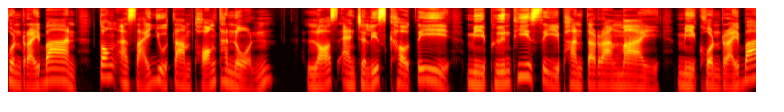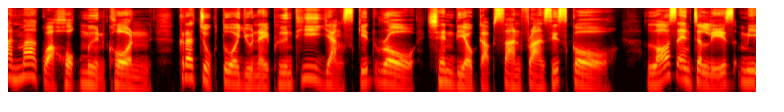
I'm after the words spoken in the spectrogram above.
คนไร้บ้านต้องอาศัยอยู่ตามท้องถนนลอสแอนเจลิส c า u ตี้มีพื้นที่ 4,000 ตารางไมล์มีคนไร้บ้านมากกว่า 60,000 คน กระจุกตัวอยู่ในพื้นที่อย่างสกิดโร เช่นเดียวกับซานฟรานซิสโก ลอสแอนเจลิสมี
